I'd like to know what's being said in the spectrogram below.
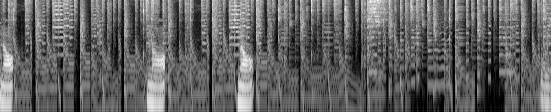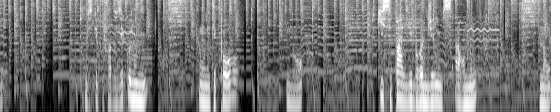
Non. Non. Non. Oui. mais c'était pour faire des économies. On était pauvres. Non. Qui c'est pas LeBron James? Alors non. Non.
